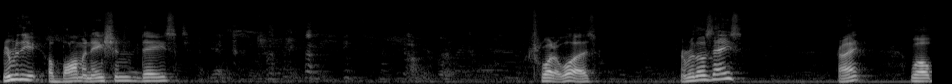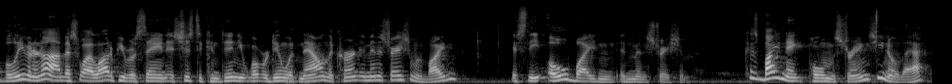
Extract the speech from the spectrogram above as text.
Remember the abomination days? That's what it was. Remember those days? Right? Well, believe it or not, that's why a lot of people are saying it's just to continue what we're dealing with now in the current administration with Biden. It's the O Biden administration. Because Biden ain't pulling the strings. You know that.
